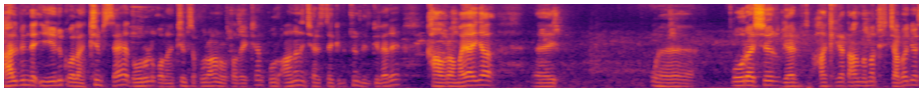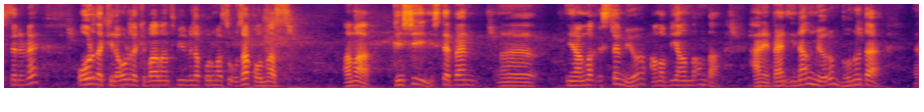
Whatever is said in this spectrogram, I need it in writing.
Kalbinde iyilik olan kimse, doğruluk olan kimse Kur'an ortadayken Kur'an'ın içerisindeki bütün bilgileri kavramaya ya e, e, uğraşır, ger, hakikati anlamak için çaba gösterir ve oradakiyle oradaki bağlantı birbirine kurması uzak olmaz. Ama kişi işte ben e, inanmak istemiyor ama bir yandan da hani ben inanmıyorum bunu da e,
